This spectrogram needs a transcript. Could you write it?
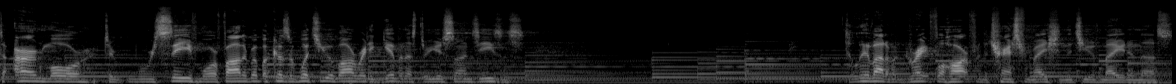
to earn more, to receive more, Father, but because of what you have already given us through your Son, Jesus. To live out of a grateful heart for the transformation that you have made in us.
